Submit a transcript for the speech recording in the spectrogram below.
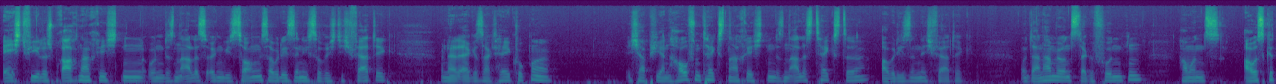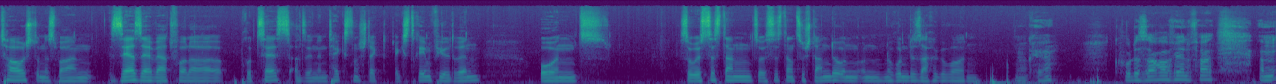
echt viele Sprachnachrichten und das sind alles irgendwie Songs, aber die sind nicht so richtig fertig. Und dann hat er gesagt, hey, guck mal, ich habe hier einen Haufen Textnachrichten, das sind alles Texte, aber die sind nicht fertig. Und dann haben wir uns da gefunden, haben uns ausgetauscht und es war ein sehr, sehr wertvoller Prozess. Also in den Texten steckt extrem viel drin. Und so ist es dann, so ist es dann zustande und, und eine runde Sache geworden. okay, coole Sache auf jeden Fall. Ähm,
